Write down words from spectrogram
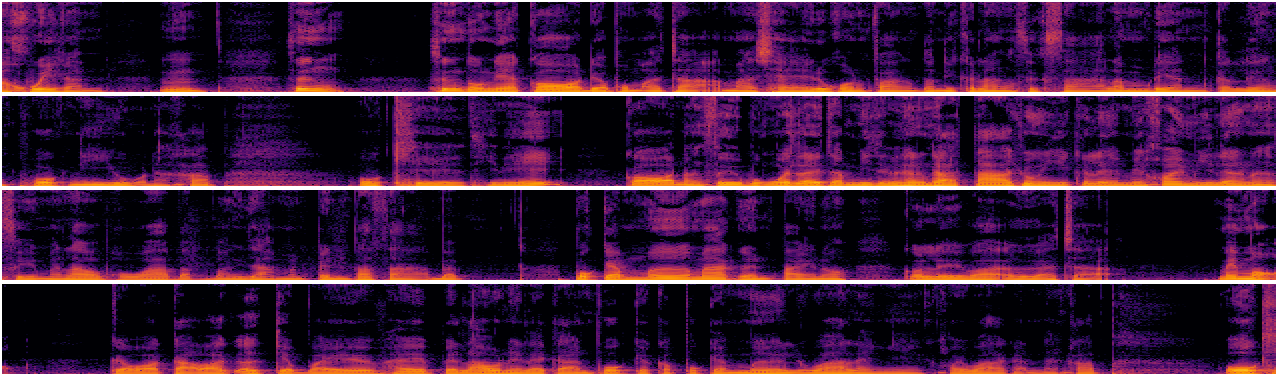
มาคุยกัน อืมซึ่ง ซึ่งตรงเนี้ยก็เดี๋ยวผมอาจจะมาแชร์ให้ทุกคนฟังตอนนี้กำลังศึกษาร่ำเรียนกับเรื่องพวกนี้อยู่นะครับ โอเค ทีนี้ก็หนังสือผมก็เลยจะมีแต่เรื่อง Data ช่วงนี้ก็เลยไม่ค่อยมีเรื่องหนังสือมาเล่า เพราะว่าแบบบางอย่างมันเป็นภาษาแบบโปรแกรมเมอร์มากเกินไปเนาะก็เลยว่าเอออาจจะไม่เหมาะกะว่ากะว่าเออเก็บไว้ให้ไปเล่าในรายการพวกเกี่ยวกับโปรแกรมเมอร์หรือว่าอะไรอย่างงี้ค่อยว่ากันนะครับ โอเค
